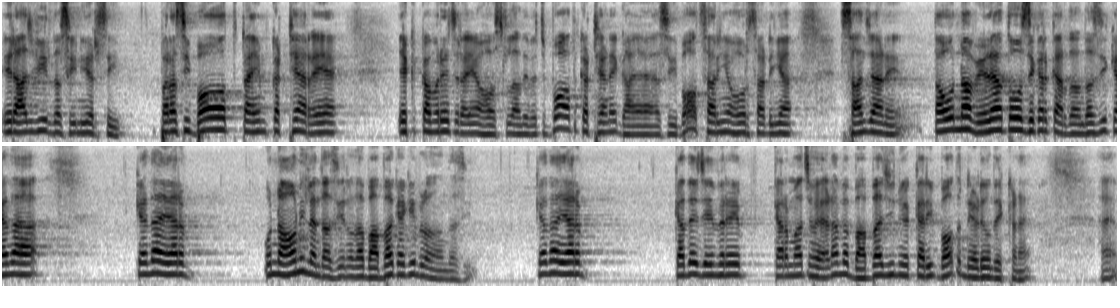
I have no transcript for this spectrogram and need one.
ਇਹ ਰਾਜਵੀਰ ਦਾ ਸੀਨੀਅਰ ਸੀ। ਪਰ ਅਸੀਂ ਬਹੁਤ ਟਾਈਮ ਇਕੱਠਿਆਂ ਰਹੇ ਹਾਂ, ਇੱਕ ਕਮਰੇ 'ਚ ਰਹੇ ਹਾਂ ਹੌਸਟਲਾਂ ਦੇ ਵਿੱਚ, ਬਹੁਤ ਇਕੱਠਿਆਂ ਨੇ ਗਾਇਆ ਹੈ ਸੀ, ਬਹੁਤ ਸਾਰੀਆਂ ਹੋਰ ਸਾਡੀਆਂ ਸਾਂਝਾਂ ਨੇ। ਤਾਂ ਉਹਨਾਂ ਵੇਲਿਆਂ ਤੋਂ ਜ਼ਿਕਰ ਕਰਦਾ ਹੁੰਦਾ ਸੀ, ਕਹਿੰਦਾ ਕਹਿੰਦਾ ਯਾਰ, ਉਹ ਨਾਂ ਨਹੀਂ ਲੈਂਦਾ ਸੀ ਇਹਨਾਂ ਦਾ, ਬਾਬਾ ਕਹਿ ਕੇ ਬੁਲਾਉਂਦਾ ਹੁੰਦਾ ਸੀ। ਕਹਿੰਦਾ ਯਾਰ ਕਦੇ ਜੇ ਮੇਰੇ ਕਰਮਾਂ 'ਚ ਹੋਇਆ ਨਾ, ਮੈਂ ਬਾਬਾ ਜੀ ਨੂੰ ਇੱਕ ਵਾਰੀ ਬਹੁਤ ਨੇੜਿਓਂ ਦੇਖਣਾ ਹੈ।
